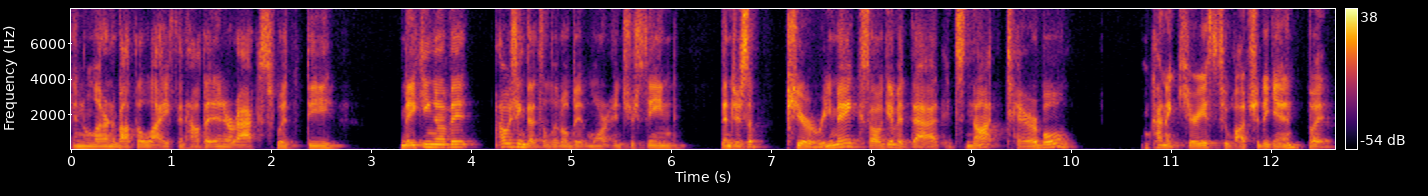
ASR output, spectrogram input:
and learn about the life and how that interacts with the making of it. I always think that's a little bit more interesting than just a pure remake. So I'll give it that. It's not terrible. I'm kind of curious to watch it again, but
